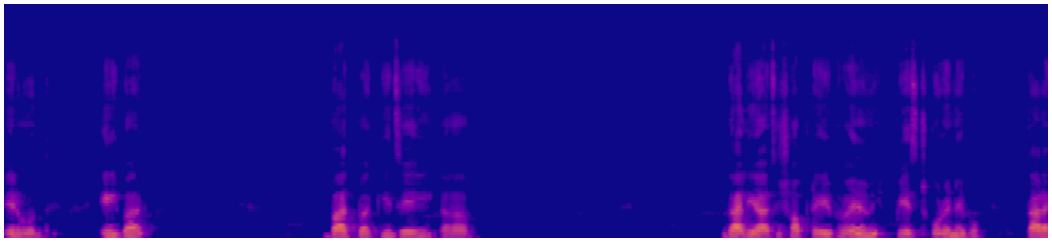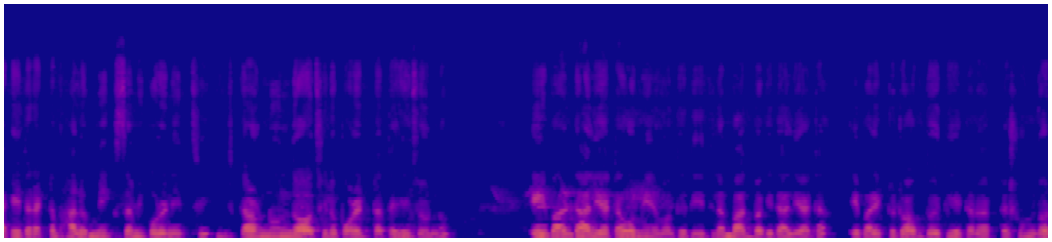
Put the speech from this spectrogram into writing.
এর মধ্যে। এইবার বাদ বাকি যেই ডালিয়া আছে সবটা এইভাবে আমি পেস্ট করে নেব। তার আগে এটার একটা ভালো মিক্স আমি করে নিচ্ছি। কারণ নুন দেওয়া ছিল পরেরটাতে এই জন্য এইবার ডালিয়াটাও আমি এর মধ্যে দিয়ে দিলাম, বাদবাকি ডালিয়াটা। এবার একটু টক দই দিয়ে এটারও একটা সুন্দর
